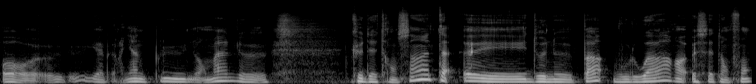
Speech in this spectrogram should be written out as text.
Or, euh, il n'y avait rien de plus normal euh, que d'être enceinte et de ne pas vouloir euh, cet enfant.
